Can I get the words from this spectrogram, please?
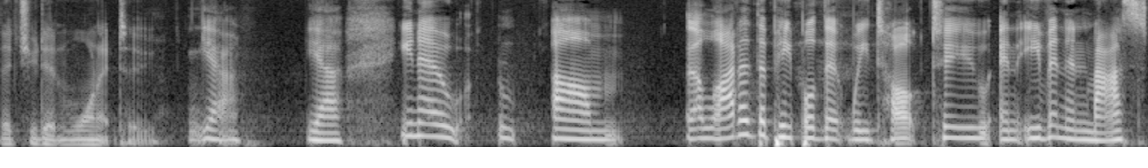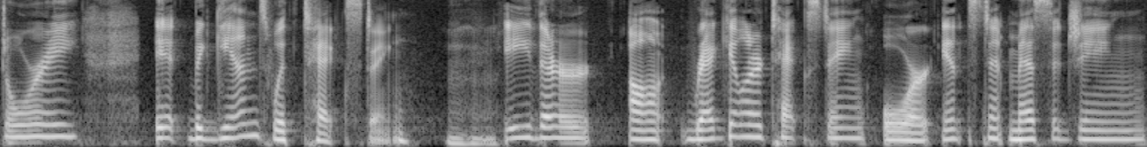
that you didn't want it to. Yeah. Yeah. You know, um, a lot of the people that we talk to, and even in my story, it begins with texting, either uh, regular texting or instant messaging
